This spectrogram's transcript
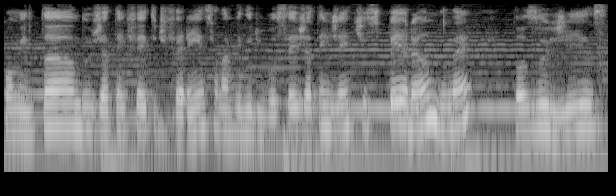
comentando, já tem feito diferença na vida de vocês, já tem gente esperando, né? Todos os dias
